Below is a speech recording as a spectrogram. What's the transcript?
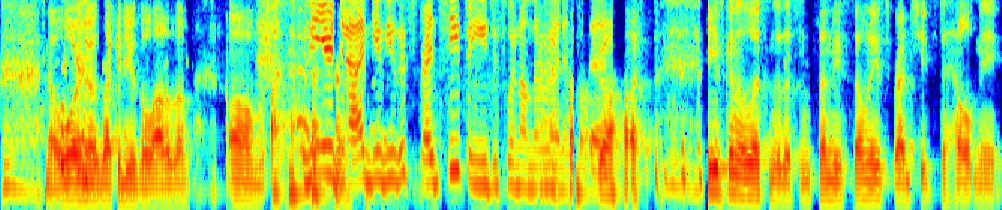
no lord knows i could use a lot of them um, did your dad give you the spreadsheets or you just went on the run oh, instead oh God. he's going to listen to this and send me so many spreadsheets to help me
